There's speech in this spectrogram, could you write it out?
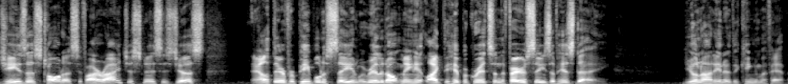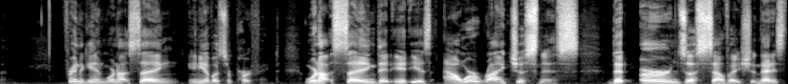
Jesus taught us if our righteousness is just out there for people to see and we really don't mean it, like the hypocrites and the Pharisees of His day, you'll not enter the kingdom of heaven. Friend, again, we're not saying any of us are perfect. We're not saying that it is our righteousness that earns us salvation. That is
